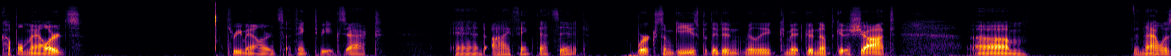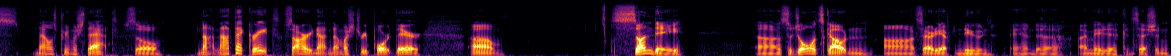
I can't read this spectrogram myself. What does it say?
a couple mallards, three mallards, I think to be exact, and I think that's it. Worked some geese, but they didn't really commit good enough to get a shot. Um, then that was that was pretty much that. So not not that great. Sorry, not not much to report there. Um, Sunday, uh, so Joel went scouting on Saturday afternoon, and uh, I made a concession.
